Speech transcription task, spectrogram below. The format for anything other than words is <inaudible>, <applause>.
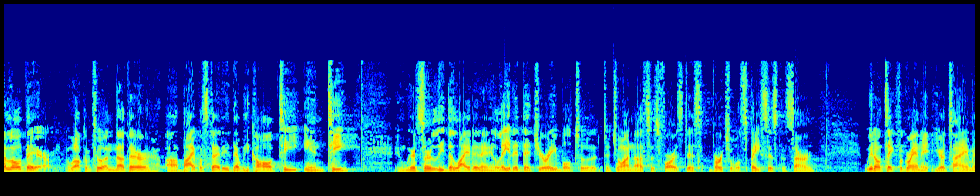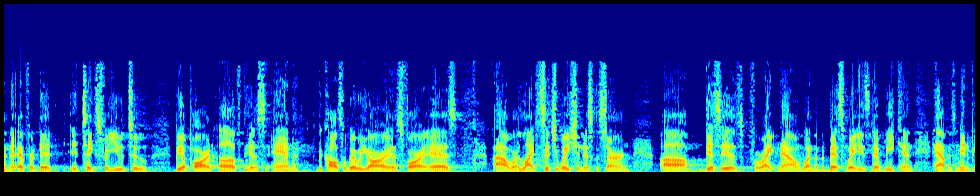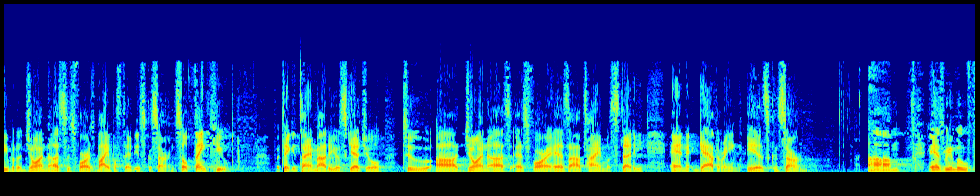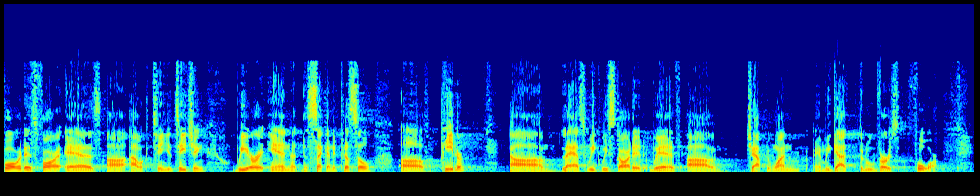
Hello there. Welcome to another uh, Bible study that we call TNT. And we're certainly delighted and elated that you're able to, to join us as far as this virtual space is concerned. We don't take for granted your time and the effort that it takes for you to be a part of this. And because of where we are as far as our life situation is concerned, um, this is, for right now, one of the best ways that we can have as many people to join us as far as Bible study is concerned. So thank you for taking time out of your schedule to uh, join us as far as our time of study and gathering is concerned. Um, as we move forward, as far as uh, our continued teaching, we are in the second epistle of Peter. Uh, last week we started with uh, chapter 1 and we got through verse 4.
